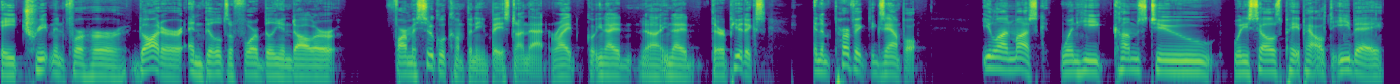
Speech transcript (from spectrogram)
a treatment for her daughter and builds a $4 billion pharmaceutical company based on that, right? United, uh, United Therapeutics. And a perfect example. Elon Musk, when he comes to, when he sells PayPal to eBay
